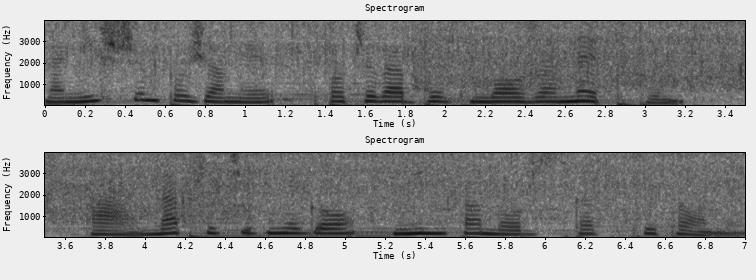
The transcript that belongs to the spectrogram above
Na niższym poziomie spoczywa Bóg morza Neptun, a naprzeciw niego nimfa morska z Trytonem.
